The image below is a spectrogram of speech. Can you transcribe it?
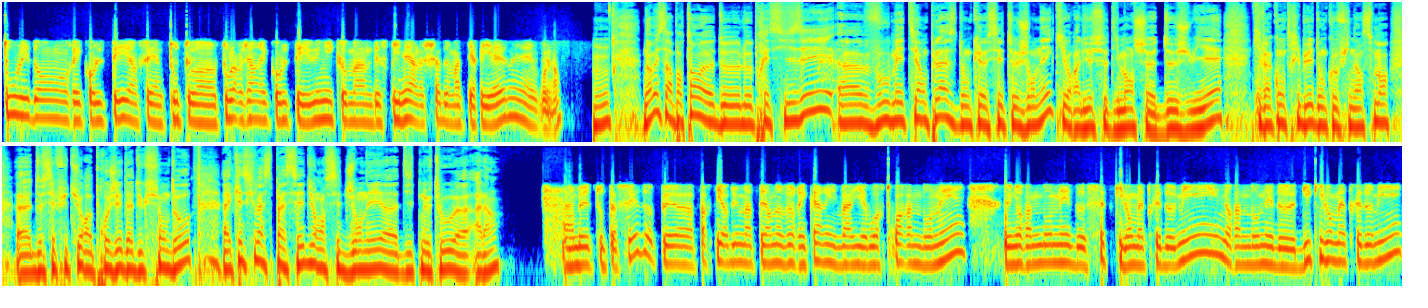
Tous les dons récoltés, enfin tout, euh, tout l'argent récolté uniquement destiné à l'achat de matériel. Et voilà. Mmh. Non mais c'est important euh, de le préciser. Vous mettez en place donc cette journée qui aura lieu ce dimanche 2 juillet, qui va contribuer donc au financement de ces futurs projets d'adduction d'eau. Qu'est-ce qui va se passer durant cette journée Dites-nous tout, Alain? Ah ben, tout à fait. Depuis, à partir du matin 9h15, il va y avoir trois randonnées. Une randonnée de 7 km et demi, une randonnée de 10 km et demi,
